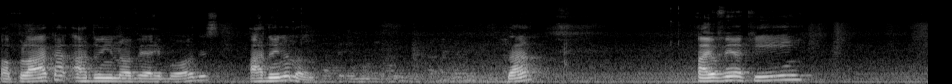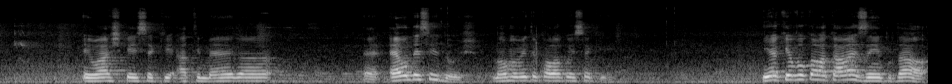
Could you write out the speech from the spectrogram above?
A placa Arduino AVR Boards, Arduino Nano. Tá? Aí eu venho aqui. Eu acho que esse aqui, Atmega. É, é um desses dois. Normalmente eu coloco esse aqui. E aqui eu vou colocar o exemplo, tá? Ó,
